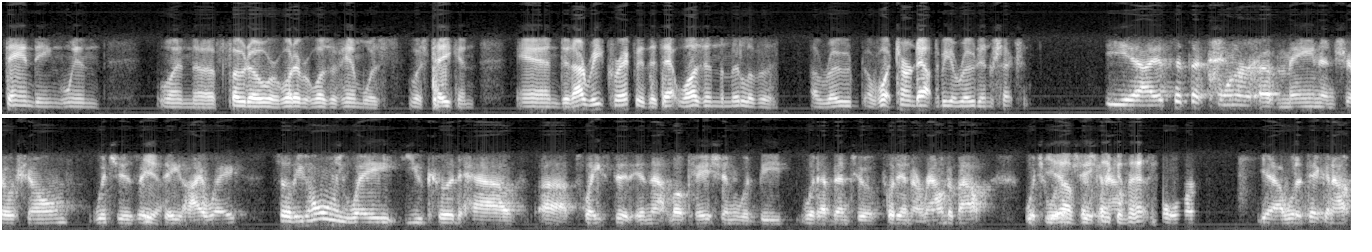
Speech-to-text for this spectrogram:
standing when when the photo or whatever it was of him was was taken. And did I read correctly that that was in the middle of a, a road or what turned out to be a road intersection? Yeah, it's at the corner of Main and Shoshone, which is a yeah. state highway. So the only way you could have uh, placed it in that location would be would have been to have put in a roundabout, which would yeah, have taken out that. four. Yeah, would have taken out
